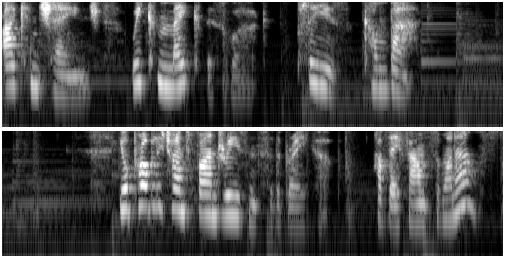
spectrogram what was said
I can change. We can make this work. Please come back. You're probably trying to find reasons for the breakup. Have they found someone else?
